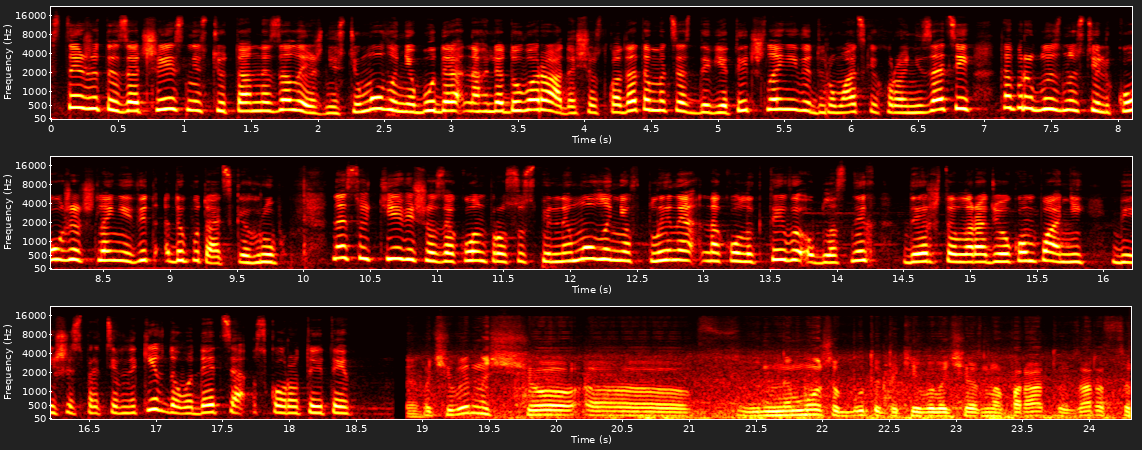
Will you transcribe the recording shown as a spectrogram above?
Стежити за чесністю та незалежністю мовлення буде наглядова рада, що складатиметься з дев'яти членів від громадських організацій та приблизно стількох же членів від депутатських груп. Найсуттєвіше закон про суспільне мовлення вплине на колективи обласних держтелерадіокомпаній. Більшість працівників доведеться скоротити. Очевидно, що е, не може бути такий величезний апарат. Зараз це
